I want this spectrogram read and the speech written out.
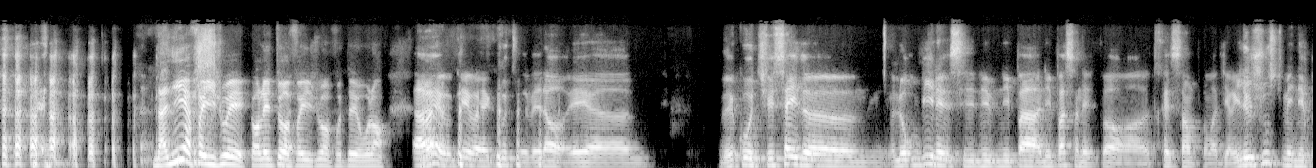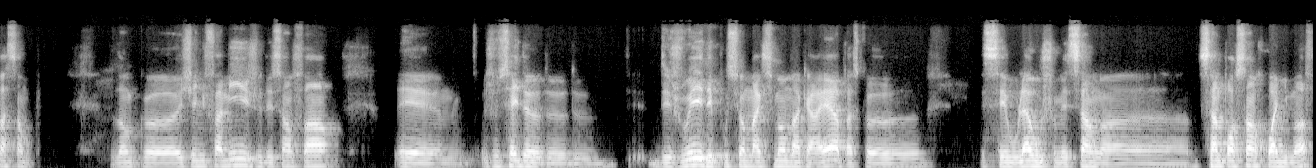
Nani a failli jouer. Corletto a failli jouer en fauteuil roulant. Ah ouais, ok, ouais, écoute, mais non. Et, euh, mais écoute, j'essaye de. Le rugby n'est pas, pas un effort euh, très simple, on va dire. Il est juste, mais n'est pas simple. Donc, euh, j'ai une famille, j'ai des enfants et j'essaye de, de, de, jouer et de pousser au maximum ma carrière parce que c'est là où je me sens 100% Juanimov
